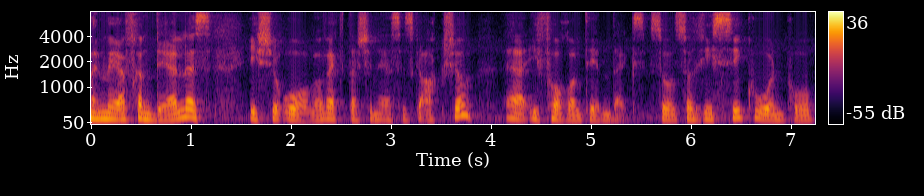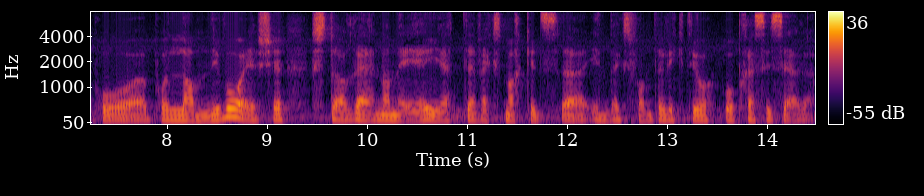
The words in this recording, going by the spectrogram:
Men vi er fremdeles ikke overvekt kinesiske aksjer eh, i forhold til indeks. Så, så risikoen på, på, på, landnivå er ikke større enn den er i et vekstmarkedsindeksfond. Det er viktig å, å presisere.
